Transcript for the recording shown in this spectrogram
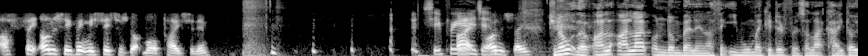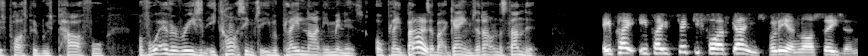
I think honestly think my sister's got more pace than him. she free Like, agent. Honestly, Do you know what though? I, I like Ndombele and I think he will make a difference. I like how he goes past people. He's powerful, but for whatever reason, he can't seem to either play ninety minutes or play back to back games. I don't understand it. He played he played 55 games for Lyon last season.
